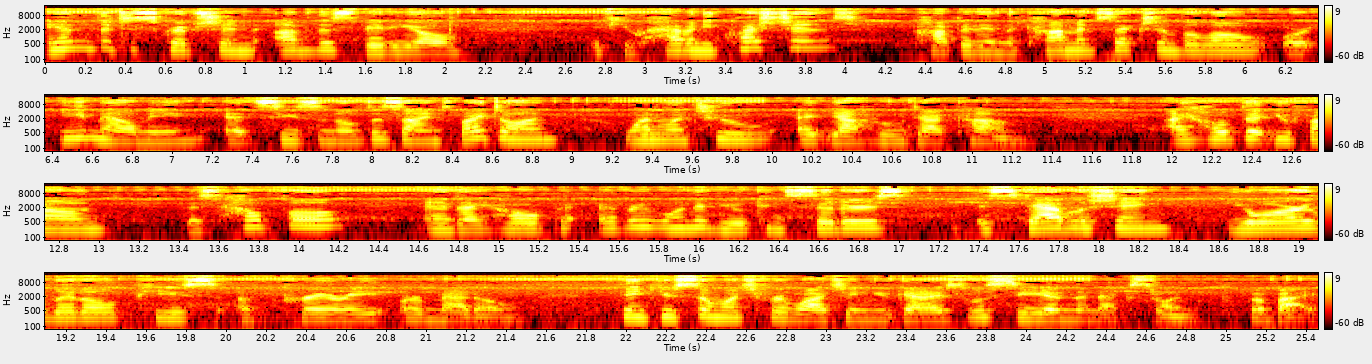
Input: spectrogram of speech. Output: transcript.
in the description of this video. If you have any questions, pop it in the comment section below or email me at seasonaldesignsbydawn112 at yahoo.com. I hope that you found this helpful and I hope every one of you considers establishing your little piece of prairie or meadow. Thank you so much for watching, you guys. We'll see you in the next one. Bye-bye.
